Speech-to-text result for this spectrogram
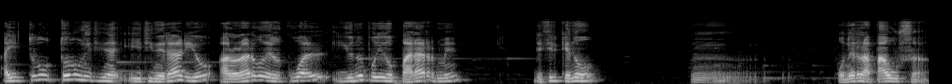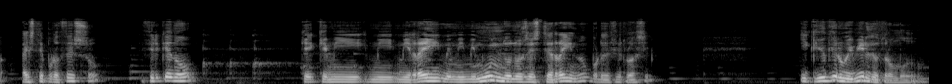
hay todo, un itinerario a lo largo del cual yo no he podido pararme, decir que no, mm, poner la pausa a este proceso, decir que no, que, mi, rey, mi, mundo no es este reino, por decirlo así, y que yo quiero vivir de otro modo.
